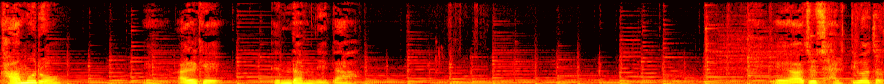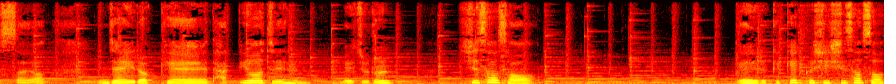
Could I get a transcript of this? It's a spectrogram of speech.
감으로 예, 알게 된답니다. 예, 아주 잘 띄워졌어요. 이제 이렇게 다 띄워진 메주를 씻어서 예, 이렇게 깨끗이 씻어서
